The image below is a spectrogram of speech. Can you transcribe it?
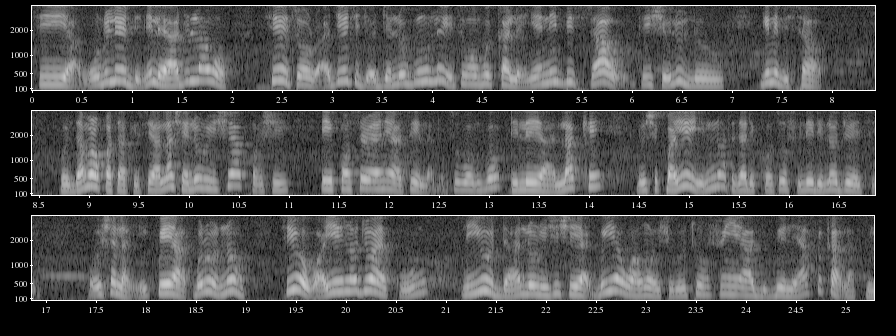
ti àwọn orílẹ̀-èdè nílẹ̀ adúláwọ̀ tí ètò ọrọ̀ ajé jìjọ̀jẹ̀ lógún léyìí tí wọ́n gbé kalẹ̀ yẹn ní Bissau ti ṣe olúlo Guinea Bissau olùdámọ̀ràn pàtàkì sí aláṣẹ lórí iṣẹ́ àkànṣe ìkànsíra ẹni àti ìlànà tó wọ́n gbọ́ Délé Aláké ló ṣèpàyé èyí nínú àtẹ̀jáde kan tó fi léde lọ́jọ́ Ẹtì. Ó ṣàlàyé pé àpérò náà tí yóò wáyé lọ́jọ́ Àìkú ni yóò dá lórí ṣíṣe àgbéyẹ̀wò àwọn ìṣòro tó ń fi agbègbè ilẹ̀ Áfíríkà lápè.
